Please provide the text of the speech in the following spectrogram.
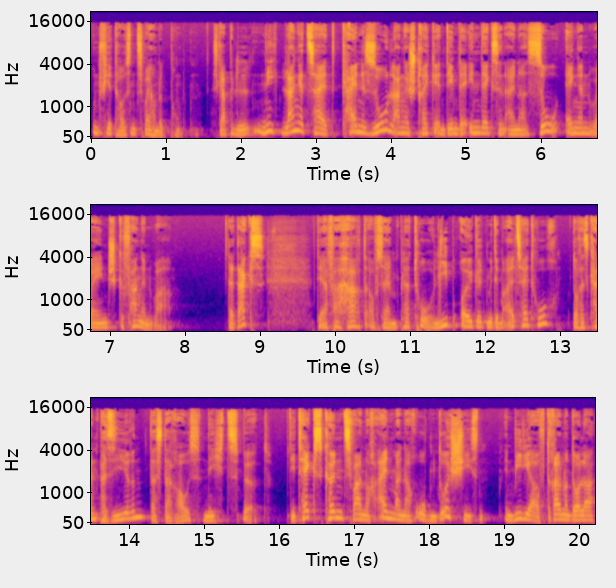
und 4200 Punkten. Es gab lange Zeit keine so lange Strecke, in dem der Index in einer so engen Range gefangen war. Der DAX, der verharrt auf seinem Plateau, liebäugelt mit dem Allzeithoch, doch es kann passieren, dass daraus nichts wird. Die Techs können zwar noch einmal nach oben durchschießen, Nvidia auf 300 Dollar,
